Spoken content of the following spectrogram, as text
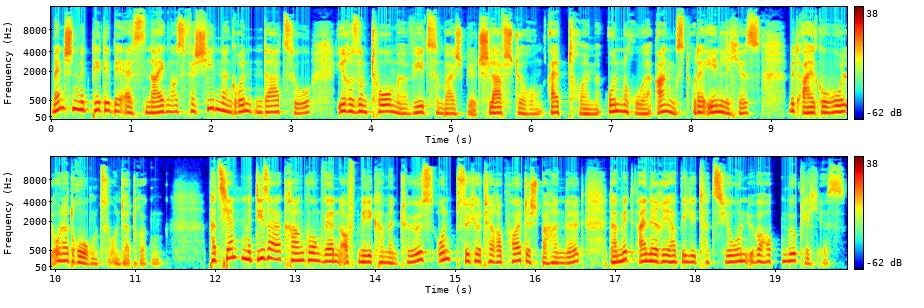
Menschen mit PTBS neigen aus verschiedenen Gründen dazu, ihre Symptome wie zum Beispiel Schlafstörung, Albträume, Unruhe, Angst oder ähnliches mit Alkohol oder Drogen zu unterdrücken. Patienten mit dieser Erkrankung werden oft medikamentös und psychotherapeutisch behandelt, damit eine Rehabilitation überhaupt möglich ist.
